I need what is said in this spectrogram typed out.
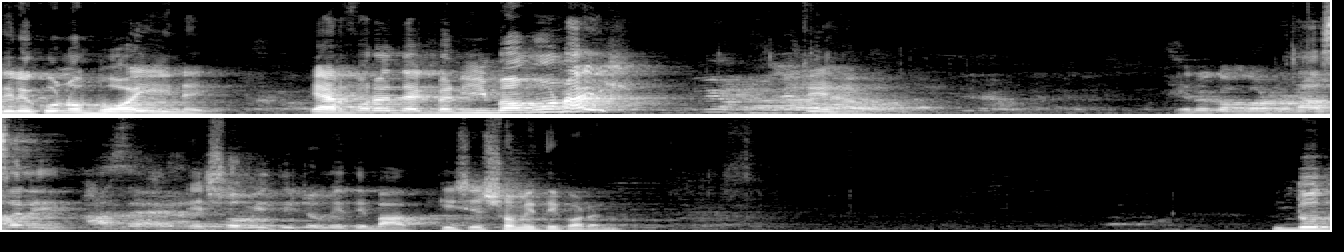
দিলে কোনো ভয়ই নেই। এরপরে দেখবেন ইমামও নাই এরকম ঘটনা আসেনি এই সমিতি টমিতি বাদ। কিসের সমিতি করেন? দুধ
